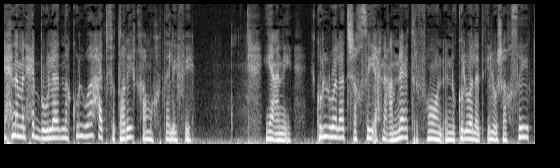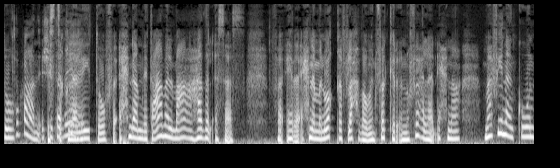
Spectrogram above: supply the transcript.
إحنا بنحب أولادنا كل واحد في طريقة مختلفة. يعني كل ولد شخصية إحنا عم نعترف هون إنه كل ولد له شخصيته طبعا استقلاليته فإحنا بنتعامل مع هذا الأساس. فإذا إحنا بنوقف لحظة ونفكر إنه فعلا إحنا ما فينا نكون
